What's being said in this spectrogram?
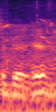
That's a good hit.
